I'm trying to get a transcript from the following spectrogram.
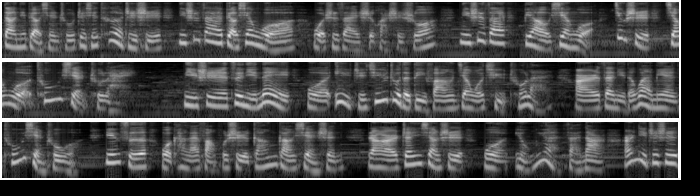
当你表现出这些特质时，你是在表现我，我是在实话实说，你是在表现我。就是将我凸显出来，你是自你内我一直居住的地方将我取出来，而在你的外面凸显出我，因此我看来仿佛是刚刚现身。然而真相是我永远在那儿，而你只是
